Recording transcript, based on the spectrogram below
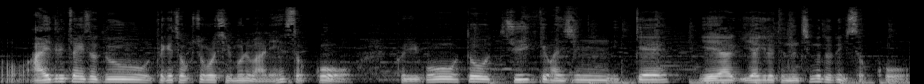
어, 아이들 입장에서도 되게 적극적으로 질문을 많이 했었고, 그리고 또 주의 깊게 관심 있게 예약, 이야기를 듣는 친구들도 있었고,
